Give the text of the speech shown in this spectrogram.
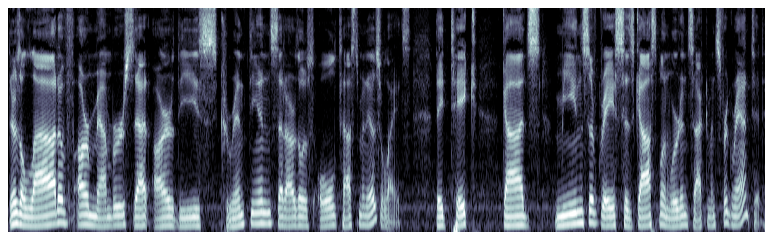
There's a lot of our members that are these Corinthians, that are those Old Testament Israelites. They take God's means of grace, His gospel and word and sacraments for granted.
